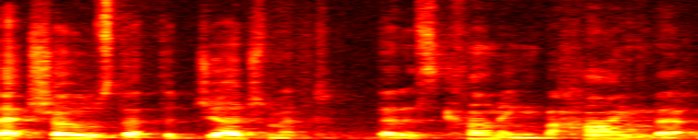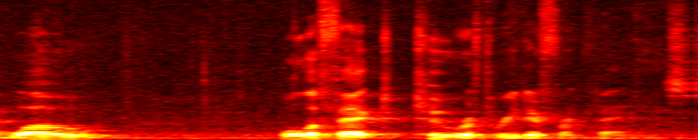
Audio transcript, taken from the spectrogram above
that shows that the judgment that is coming behind that woe will affect two or three different things.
